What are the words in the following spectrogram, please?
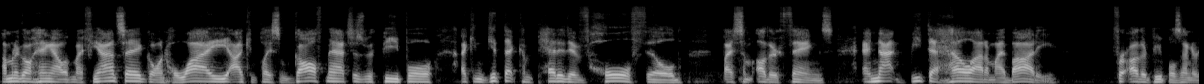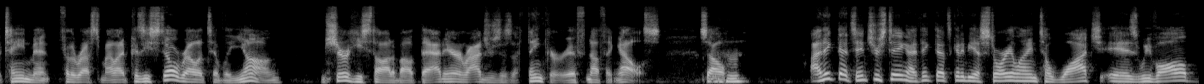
I'm going to go hang out with my fiance, go in Hawaii. I can play some golf matches with people. I can get that competitive hole filled by some other things and not beat the hell out of my body for other people's entertainment for the rest of my life because he's still relatively young. I'm sure he's thought about that. Aaron Rodgers is a thinker, if nothing else. So mm-hmm. I think that's interesting. I think that's going to be a storyline to watch. Is we've all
